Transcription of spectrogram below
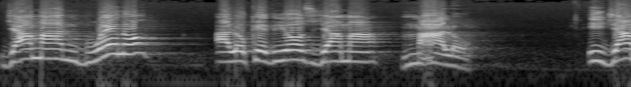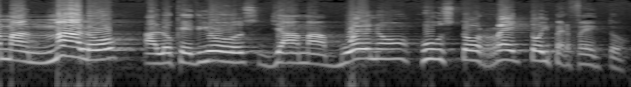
Llaman bueno a lo que Dios llama malo y llaman malo a lo que Dios llama bueno, justo, recto y perfecto.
